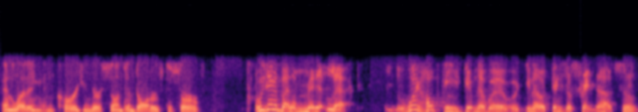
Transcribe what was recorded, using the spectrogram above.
and letting and encouraging their sons and daughters to serve. We got about a minute left. What hope can you give that we're, you know things will straighten out soon?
